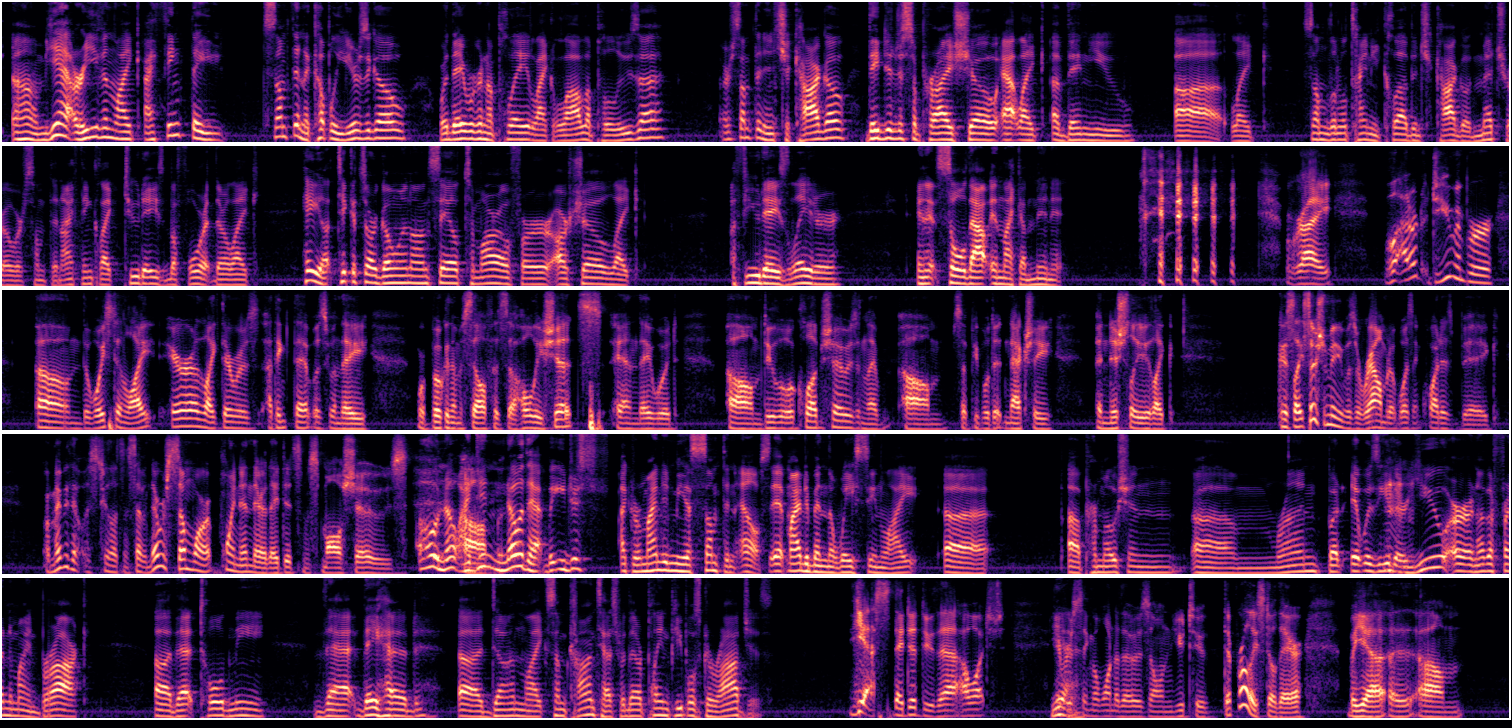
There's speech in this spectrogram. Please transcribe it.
Um, yeah, or even like I think they something a couple years ago where they were gonna play like Lollapalooza or something in Chicago. They did a surprise show at like a venue, uh, like some little tiny club in Chicago, Metro or something. I think like two days before it, they're like, "Hey, uh, tickets are going on sale tomorrow for our show." Like a few days later, and it sold out in like a minute. right. Well, I don't. Do you remember um, the Wasting Light era? Like there was, I think that was when they were booking themselves as the Holy Shits, and they would um, do little club shows, and they um, so people didn't actually initially like because like social media was around, but it wasn't quite as big. Or maybe that was 2007. There was somewhere point in there they did some small shows. Oh no, I Um, didn't know that, but you just like reminded me of something else. It might have been the Wasting Light uh, uh, promotion um, run, but it was either Mm-hmm. you or another friend of mine, Brock, uh, that told me that they had uh, done like some contest where they were playing people's garages. Yes, they did do that. I watched Yeah. every single one of those on YouTube. They're probably still there, but yeah, uh, um,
